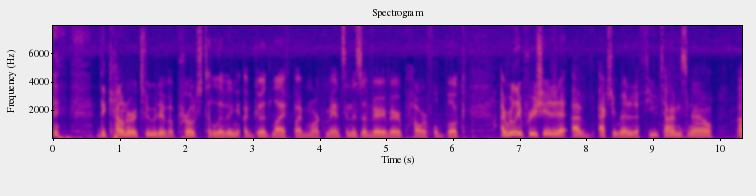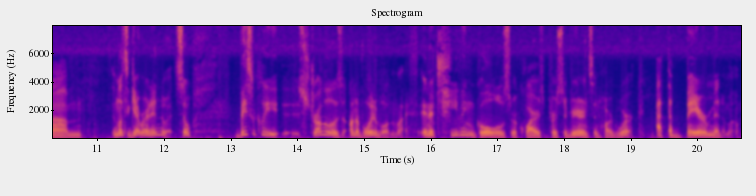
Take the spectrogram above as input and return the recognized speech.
the Counterintuitive Approach to Living a Good Life by Mark Manson. This is a very, very powerful book. I really appreciated it. I've actually read it a few times now. Um, and let's get right into it. So, basically, struggle is unavoidable in life, and achieving goals requires perseverance and hard work at the bare minimum.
